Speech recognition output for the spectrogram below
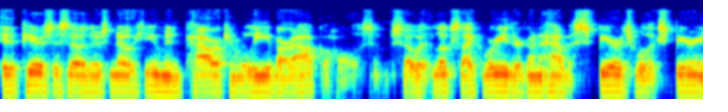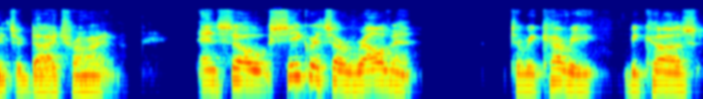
it appears as though there's no human power can relieve our alcoholism. So it looks like we're either going to have a spiritual experience or die trying. And so secrets are relevant to recovery because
